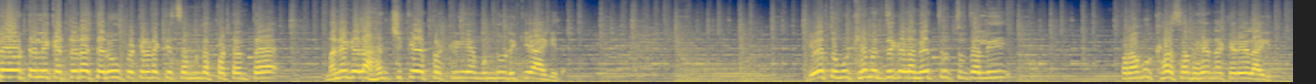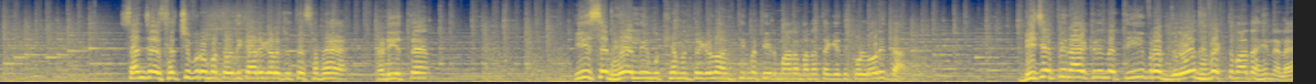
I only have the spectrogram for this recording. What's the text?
ಲೇಔಟ್ನಲ್ಲಿ ಕಟ್ಟಡ ತೆರವು ಪ್ರಕರಣಕ್ಕೆ ಸಂಬಂಧಪಟ್ಟಂತೆ ಮನೆಗಳ ಹಂಚಿಕೆ ಪ್ರಕ್ರಿಯೆ ಮುಂದೂಡಿಕೆ ಆಗಿದೆ. ಇವತ್ತು ಮುಖ್ಯಮಂತ್ರಿಗಳ ನೇತೃತ್ವದಲ್ಲಿ ಪ್ರಮುಖ ಸಭೆಯನ್ನ ಕರೆಯಲಾಗಿತ್ತು. ಸಂಜೆ ಸಚಿವರು ಮತ್ತು ಅಧಿಕಾರಿಗಳ ಜೊತೆ ಸಭೆ ನಡೆಯುತ್ತೆ. ಈ ಸಭೆಯಲ್ಲಿ ಮುಖ್ಯಮಂತ್ರಿಗಳು ಅಂತಿಮ ತೀರ್ಮಾನವನ್ನು ತೆಗೆದುಕೊಳ್ಳೋರಿದ್ದಾರೆ. ಬಿಜೆಪಿ ನಾಯಕರಿಂದ ತೀವ್ರ ವಿರೋಧ ವ್ಯಕ್ತವಾದ ಹಿನ್ನೆಲೆ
